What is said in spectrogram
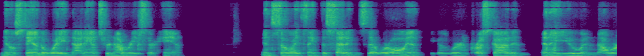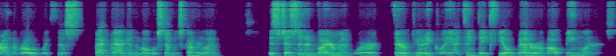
you know, stand away, not answer, not raise their hand. And so I think the settings that we're all in, because we're in Prescott and NAU, and now we're on the road with this backpack and the Mobile STEM Discovery Lab, it's just an environment where therapeutically, I think they feel better about being learners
